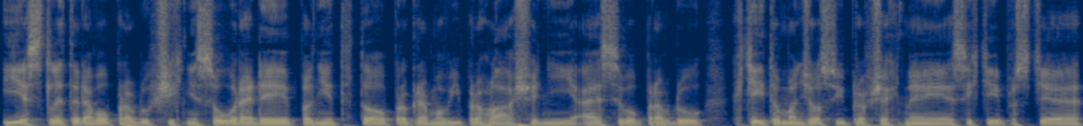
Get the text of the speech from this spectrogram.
Jestli teda opravdu všichni jsou ready plnit to programové prohlášení a jestli opravdu chtějí to manželství pro všechny, jestli chtějí prostě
